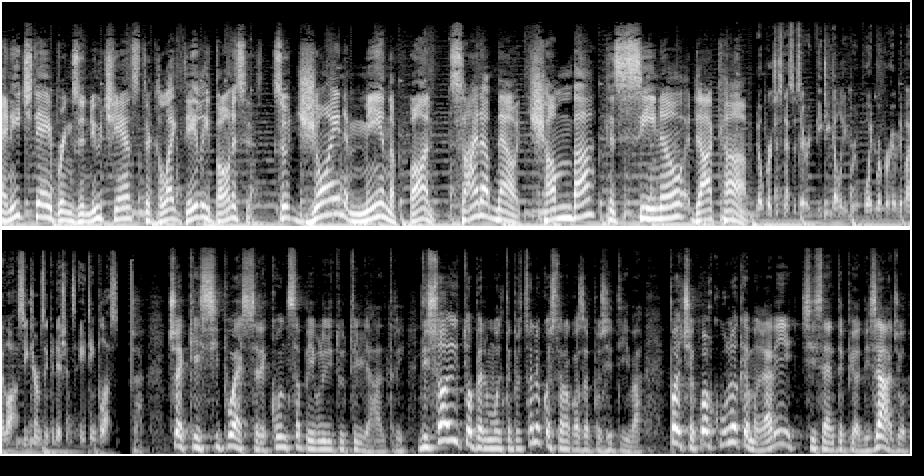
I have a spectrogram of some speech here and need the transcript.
and each day brings a new chance to collect daily bonuses. So join me in the fun. Sign up now at ChumbaCasino.com. No purchase necessary. VGW Group. Void were prohibited by law. See terms and conditions. 18 plus. Cioè che si può essere consapevoli di tutti gli altri. Di solito per molte persone questa è una cosa positiva. Poi c'è qualcuno che magari si sente più a disagio,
